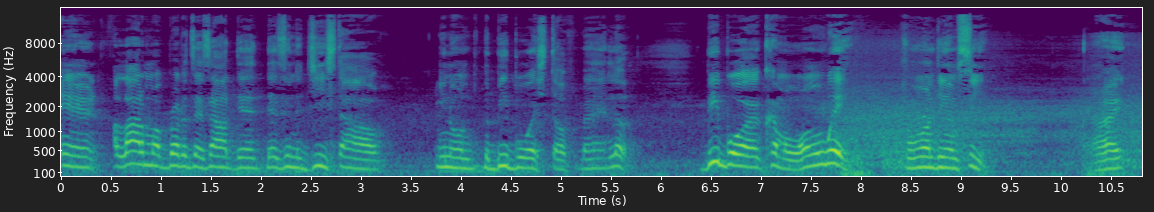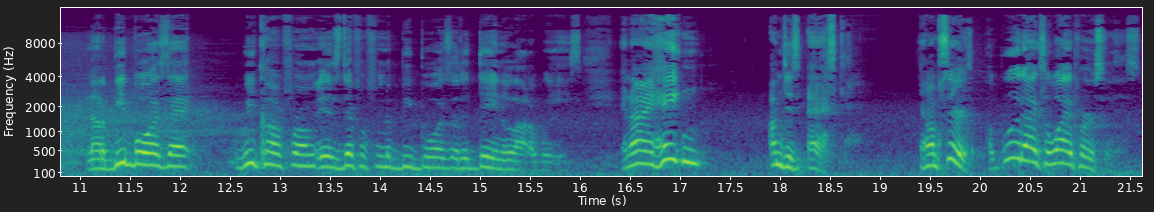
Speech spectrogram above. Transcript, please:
And a lot of my brothers that's out there that's in the G style, you know, the B boy stuff, man. Look, B boy come a long way from Run DMC. All right. Now the B boys that we come from is different from the B boys of the day in a lot of ways. And I ain't hating. I'm just asking. And I'm serious. I would ask a white person this,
